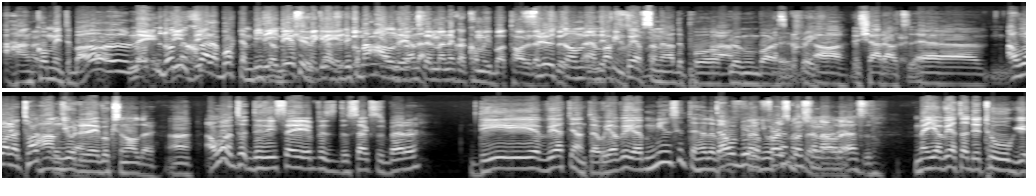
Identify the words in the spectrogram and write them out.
han kommer inte bara "Åh, låt, mig skära det- bort en bit det av min det som är kuk. Alltså, det kommer Ingen aldrig hända. människa kommer ju bara ta det där. Förutom Eller en vaktchef som jag hade på Ja, Blue Moon Bar. Ja, That's shoutout. Uh, talk. han gjorde det i vuxen ålder. Ja. I want to. Did he say if the sex is better? Det vet jag inte och jag, jag minns inte heller That would be the first question I would ask. Men jag vet att det tog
